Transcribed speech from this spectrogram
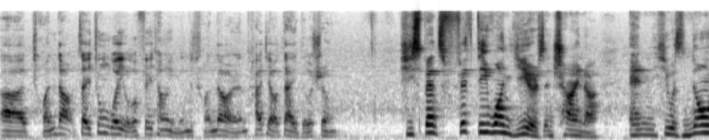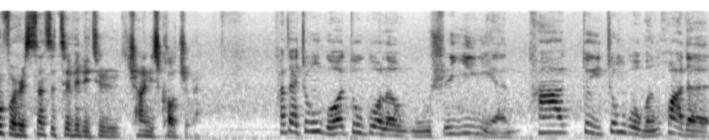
啊、传道，在中国有个非常有名的传道人，他叫戴德生。 He spent 51 years in China, and he was known for his sensitivity to Chinese culture. 他在中国度过了五十一年，他对中国文化的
